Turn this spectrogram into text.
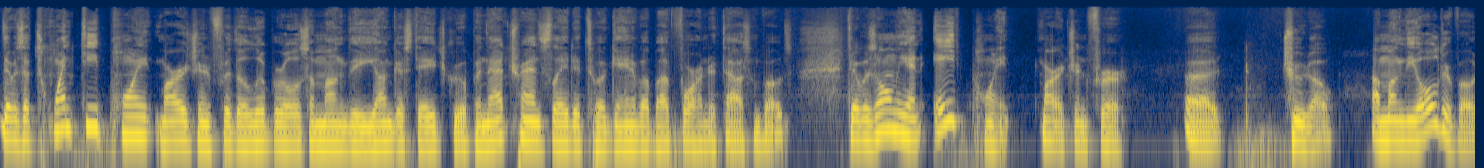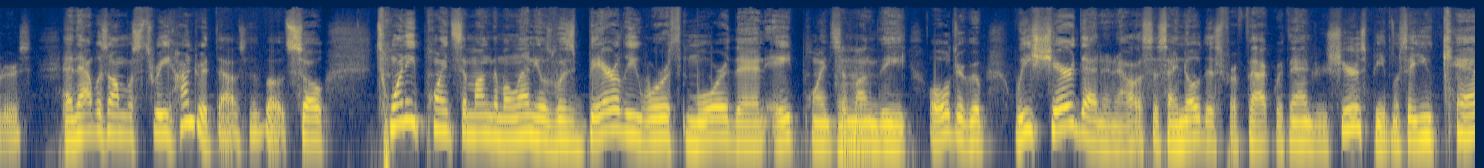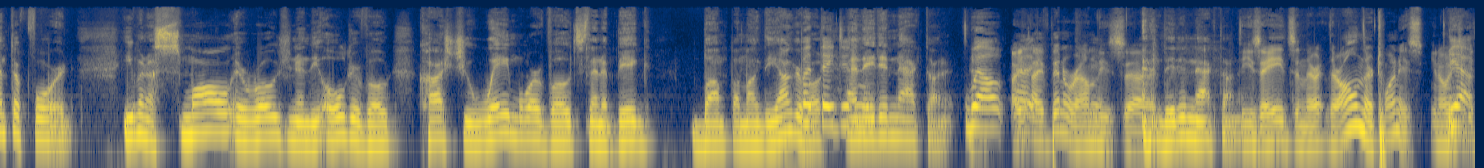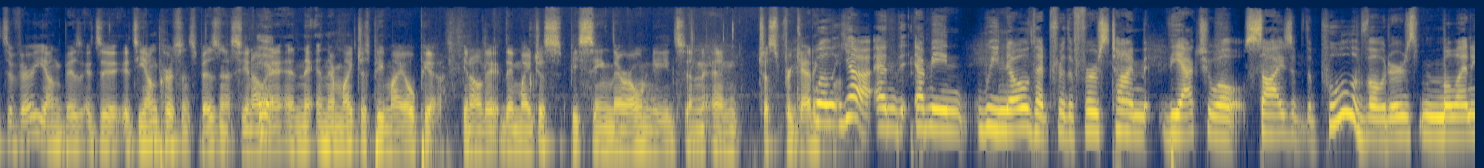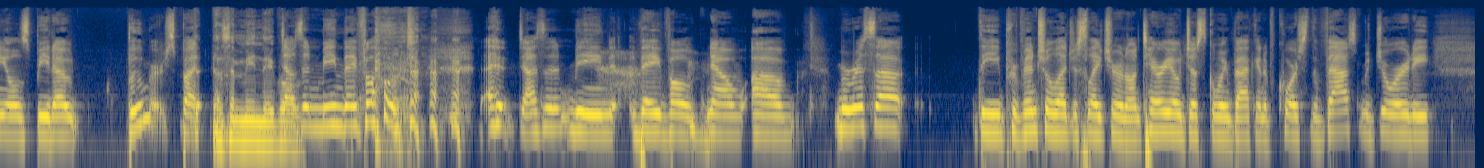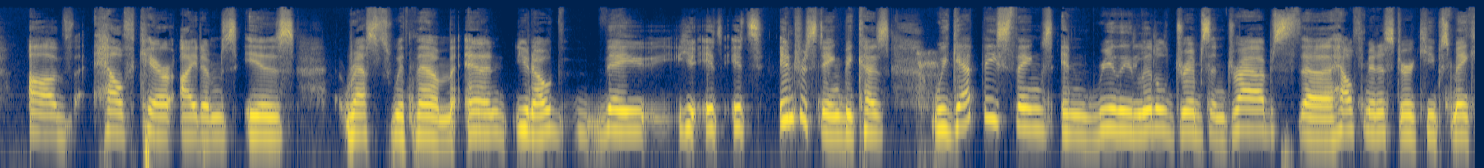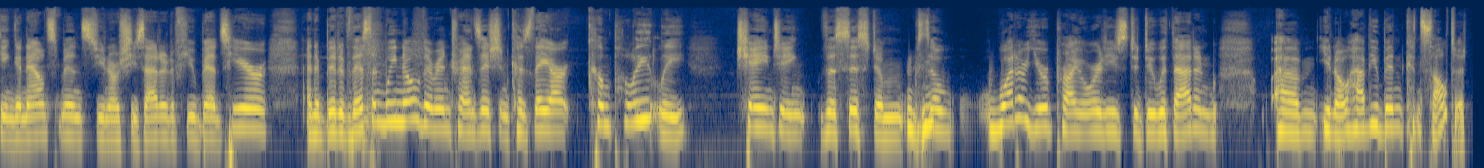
there was a 20 point margin for the liberals among the youngest age group, and that translated to a gain of about 400,000 votes. There was only an eight point margin for uh, Trudeau among the older voters, and that was almost 300,000 votes. So 20 points among the millennials was barely worth more than eight points mm-hmm. among the older group. We shared that analysis. I know this for a fact with Andrew Scheer's people. Say you can't afford even a small erosion in the older vote costs you way more votes than a big bump among the younger but vote, they and they didn't act on it. Well, uh, I, have been around these. Uh, they didn't act on it. these it. aides, and they're they're all in their twenties. You know, it's, yeah. it's, a very young business. It's a it's a young person's business. You know, yeah. and and there might just be myopia. You know, they they might just be seeing their own needs and and just forgetting. Well, yeah, them. and I mean, we know that for the first time, the actual size of the pool of voters, millennials beat out boomers, but doesn't mean they vote. Doesn't mean they vote. it doesn't mean they vote. Now, uh, Marissa, the provincial legislature in Ontario, just going back, and of course, the vast majority of healthcare items is rests with them. And, you know, they, it's, it's interesting because we get these things in really little dribs and drabs. The health minister keeps making announcements. You know, she's added a few beds here and a bit of this. And we know they're in transition because they are completely changing the system. Mm-hmm. So what are your priorities to do with that? And, um, you know, have you been consulted?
